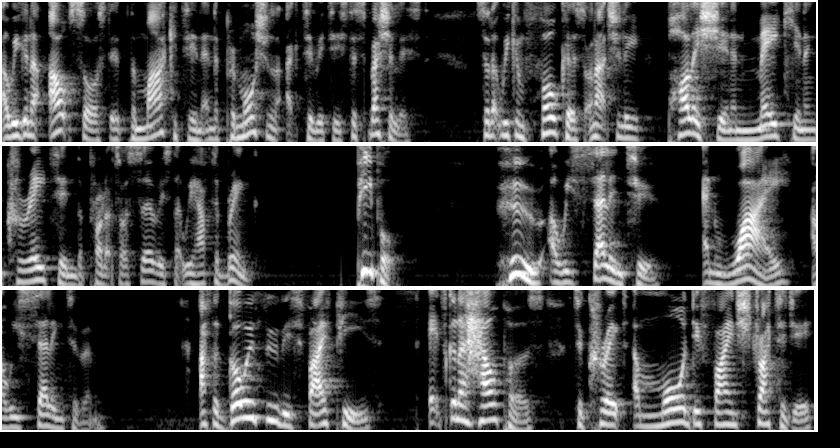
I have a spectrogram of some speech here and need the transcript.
are we going to outsource the, the marketing and the promotional activities to specialists so that we can focus on actually polishing and making and creating the product or service that we have to bring? People. Who are we selling to and why are we selling to them? After going through these five P's, it's going to help us to create a more defined strategy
